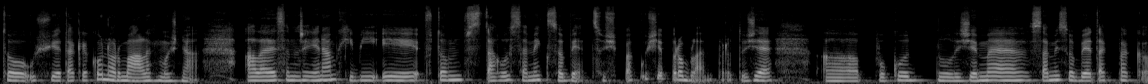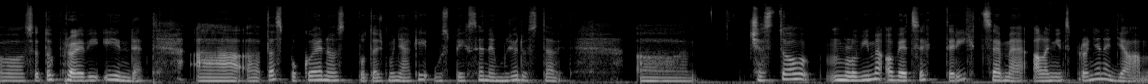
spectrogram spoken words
to už je tak jako normálem možná, ale samozřejmě nám chybí i v tom vztahu sami k sobě, což pak už je problém, protože uh, pokud lžeme sami sobě, tak pak uh, se to projeví i jinde. A uh, ta spokojenost, potažmo nějaký úspěch se nemůže dostavit. Uh, Často mluvíme o věcech, které chceme, ale nic pro ně neděláme.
